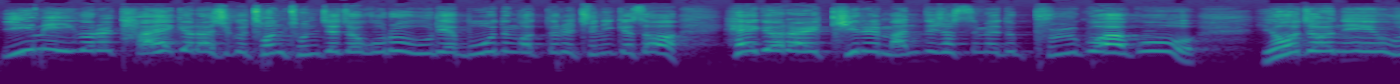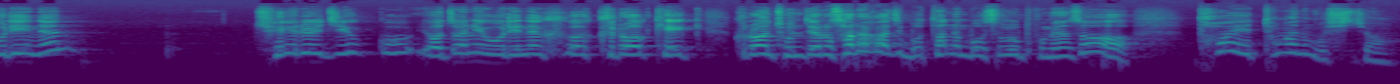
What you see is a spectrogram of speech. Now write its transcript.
이미 이거를 다 해결하시고 전 존재적으로 우리의 모든 것들을 주님께서 해결할 길을 만드셨음에도 불구하고 여전히 우리는 죄를 지었고 여전히 우리는 그거 그렇게 그런 존재로 살아가지 못하는 모습을 보면서 더 애통하는 것이죠.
